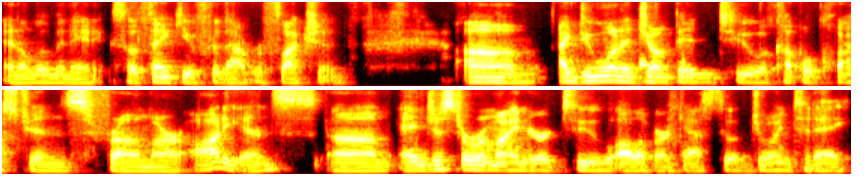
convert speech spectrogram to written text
and illuminating. So thank you for that reflection. Um, I do want to jump into a couple questions from our audience. Um, and just a reminder to all of our guests who have joined today,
